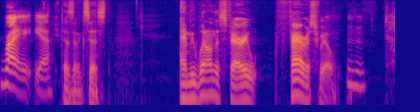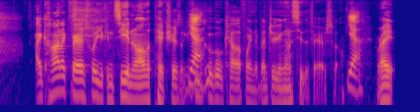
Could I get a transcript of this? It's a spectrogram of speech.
Right. Yeah. it doesn't exist. And we went on this ferry Ferris wheel, hmm iconic Ferris wheel. You can see it in all the pictures. Like Yeah. if you Google California Adventure, you're gonna see the Ferris wheel, Yeah. right?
